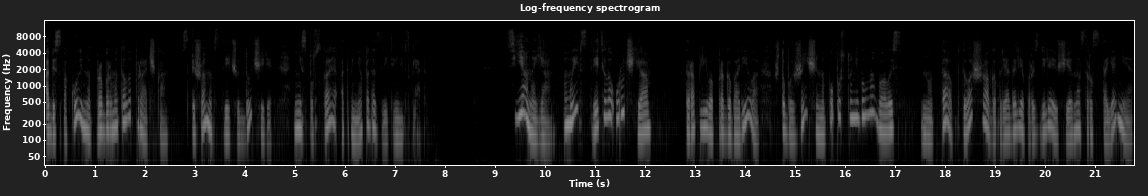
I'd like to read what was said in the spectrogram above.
обеспокоенно пробормотала прачка спеша навстречу дочери, не спуская от меня подозрительный взгляд. Тьяна я, мы встретила у ручья, торопливо проговорила, чтобы женщина попусту не волновалась, но та, в два шага преодолев разделяющее нас расстояние,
